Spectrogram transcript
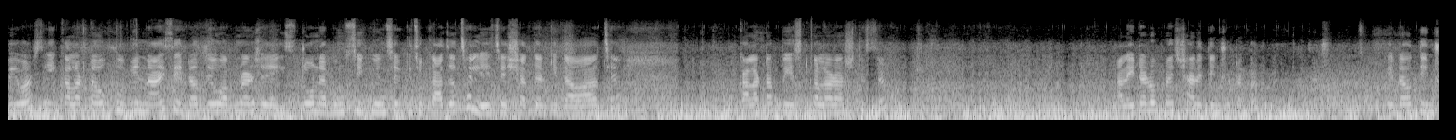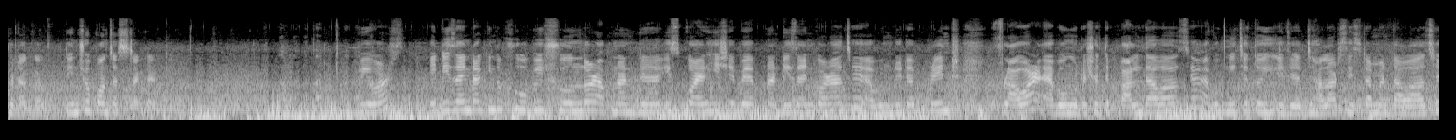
ভিউয়ার্স এই কালারটাও খুবই নাইস এটাতেও আপনার স্টোন এবং সিকোয়েন্সের কিছু কাজ আছে লেসের সাথে আর কি দেওয়া আছে। কালারটা পেস্ট কালার আসতেছে। আর এটারও প্রাইস সাড়ে তিনশো টাকা। এটাও তিনশো টাকা, তিনশো পঞ্চাশ টাকা আর কি। ভিউয়ার্স এই ডিজাইনটা কিন্তু খুবই সুন্দর, আপনার স্কোয়ার হিসেবে আপনার ডিজাইন করা আছে এবং দুইটা প্রিন্ট ফ্লাওয়ার এবং ওটার সাথে পাল দেওয়া আছে এবং নিচে তো ঝালার সিস্টেমের দেওয়া আছে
